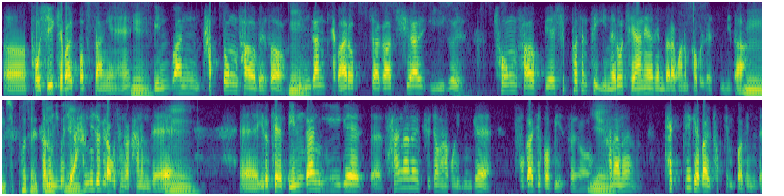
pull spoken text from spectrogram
어, 도시개발법상의 예. 민관 합동 사업에서 예. 민간 개발업자가 취할 이익을 총 사업비의 10% 이내로 제한해야 된다라고 하는 법을 냈습니다. 음, 10%. 저는 이것이 예. 합리적이라고 생각하는데 예. 에, 이렇게 민간 이익의 상한을 규정하고 있는 게 두 가지 법이 있어요. 예. 하나는 택지개발 촉진법인데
